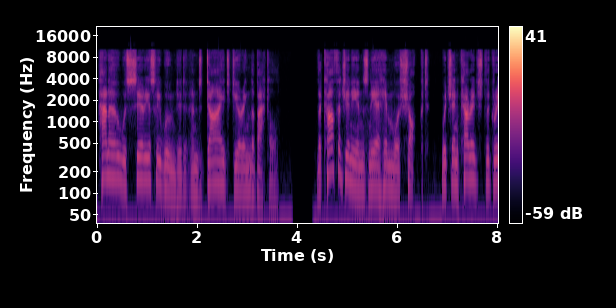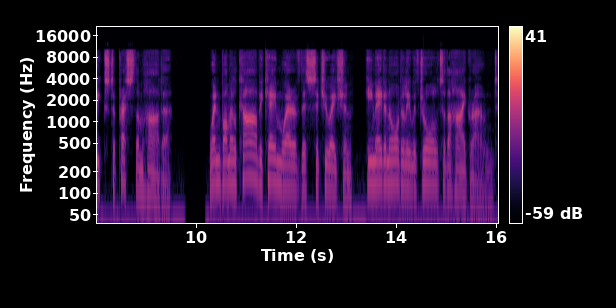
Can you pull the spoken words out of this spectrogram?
Hanno was seriously wounded and died during the battle. The Carthaginians near him were shocked, which encouraged the Greeks to press them harder. When Bomilcar became aware of this situation, he made an orderly withdrawal to the high ground.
